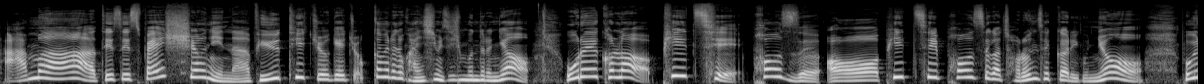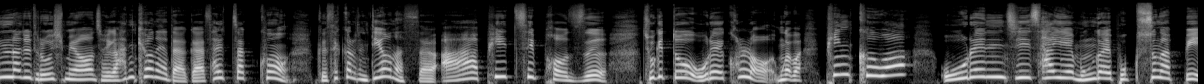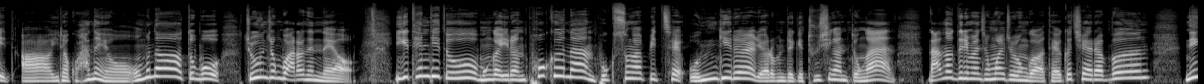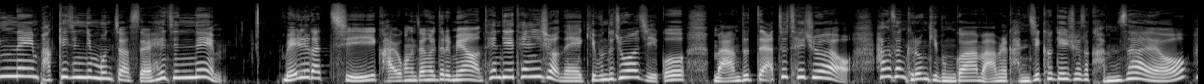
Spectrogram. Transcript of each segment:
아마 This is Fashion이나 뷰티 쪽에 조금이라도 관심 있으신 분들은요. 올해의 컬러 Peach Fuzz. 어, Peach Fuzz가 저런 색깔이군요. 보이는 라디오 들어오시면 저희가 한 켠에다가 살짝쿵 그 색깔을 좀 띄워놨어요. 아, Peach Fuzz. 저게 또 올해의 컬러. 뭔가 막 핑크와 오렌지 사이에 뭔가의 복숭아빛, 아, 이라고 하네요. 어머나, 또 뭐 좋은 정보 알아냈네요. 이게 텐디도 뭔가 이런 포근한 복숭아빛의 온기를 여러분들께 2시간 동안 나눠드리면 정말 좋은 것 같아요. 그쵸, 여러분? 닉네임 박혜진님 문자 왔어요. 혜진님. 매일같이 가요광장을 들으면 텐디의 텐션에 기분도 좋아지고 마음도 따뜻해져요. 항상 그런 기분과 마음을 간직하게 해주셔서 감사해요.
